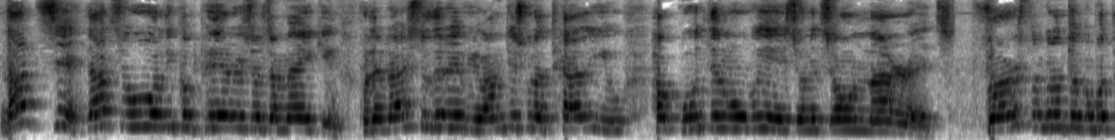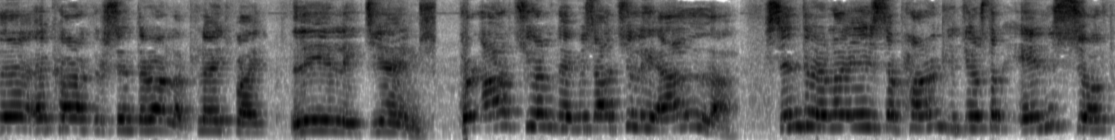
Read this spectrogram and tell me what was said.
That's it, that's all the comparisons I'm making. For the rest of the review, I'm just gonna tell you how good the movie is on its own merits. First, I'm gonna talk about the uh, character Cinderella, played by Lily James. Her actual name is actually Ella. Cinderella is apparently just an insult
